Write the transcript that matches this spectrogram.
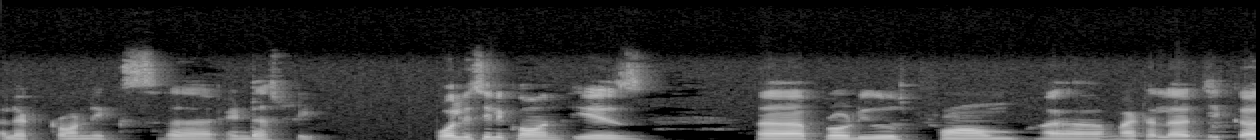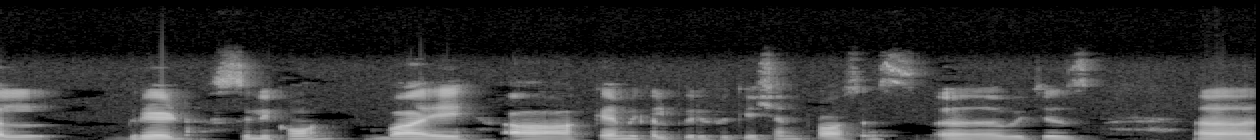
electronics uh, industry. Polysilicon is uh, produced from metallurgical grade silicon by a chemical purification process uh, which is uh,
